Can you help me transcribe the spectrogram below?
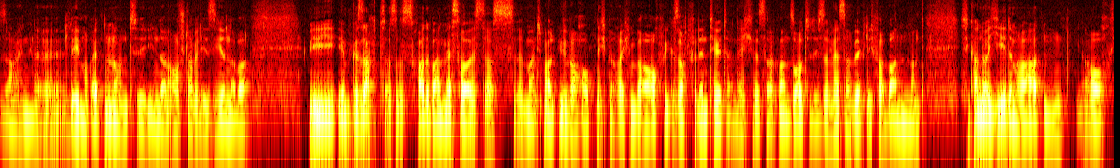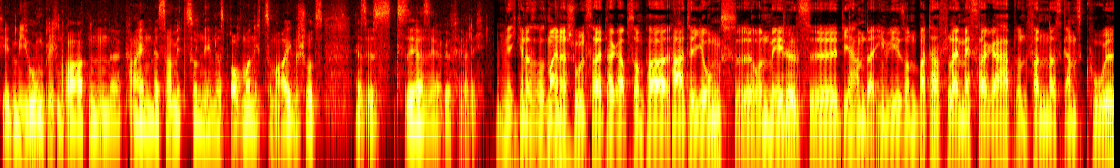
sein äh, Leben retten und äh, ihn dann auch stabilisieren, aber wie eben gesagt, das ist gerade beim Messer ist das äh, manchmal überhaupt nicht berechenbar, auch wie gesagt für den Täter nicht. Deshalb man sollte diese Messer wirklich verbannen und ich kann nur jedem raten, auch jedem Jugendlichen raten, äh, kein Messer mitzunehmen. Das braucht man nicht zum Eigenschutz. Es ist sehr, sehr gefährlich. Ich kenne das aus meiner Schulzeit. Da gab es so ein paar harte Jungs äh, und Mädels, die haben da irgendwie so ein Butterfly-Messer gehabt und fanden das ganz cool.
